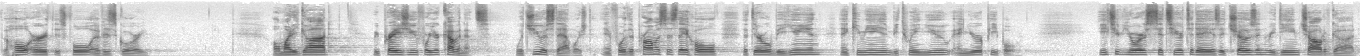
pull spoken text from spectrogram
The whole earth is full of his glory. Almighty God, we praise you for your covenants, which you established, and for the promises they hold that there will be union and communion between you and your people. Each of yours sits here today as a chosen, redeemed child of God.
